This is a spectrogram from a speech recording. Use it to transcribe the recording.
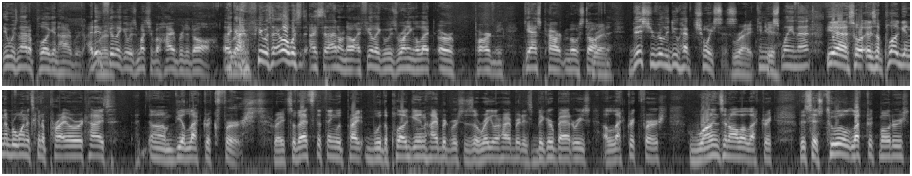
It was not a plug-in hybrid. I didn't Right. feel like it was much of a hybrid at all. Like I, Right. people say, "Oh, what's it? I said, "I don't know. I feel like it was running elect or pardon me, gas powered most often." Right. This you really do have choices. Right, Can you yeah. explain that? Yeah, so as a plug-in, number one, it's going to prioritize um, the electric first, right? So that's the thing with with the plug-in hybrid versus a regular hybrid. It's bigger batteries, electric first, runs in all electric. This has two electric motors.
